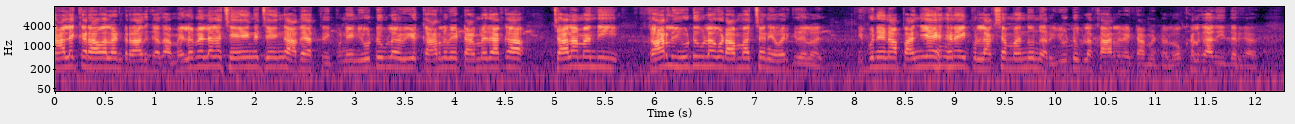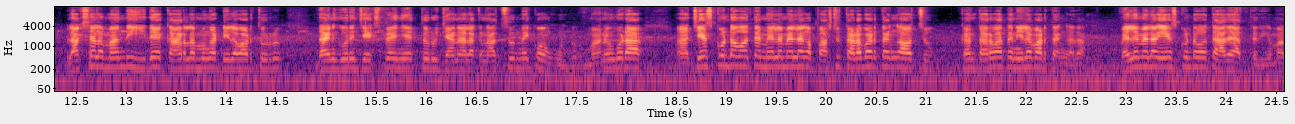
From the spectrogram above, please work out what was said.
నా లెక్క రావాలంటే రాదు కదా. మెల్లమెల్లగా చేయంగా చేయంగా అదే వస్తుంది ఇప్పుడు నేను యూట్యూబ్లో కార్లు పెట్టి అమ్మేదాకా చాలామంది కార్లు యూట్యూబ్లో కూడా అమ్మచ్చని ఎవరికి తెలియదు ఇప్పుడు నేను ఆ పని చేయగానే ఇప్పుడు లక్ష మంది ఉన్నారు యూట్యూబ్లో కార్లు పెట్టి అమ్మేటోళ్ళు. ఒకళ్ళు కాదు ఇద్దరు కాదు. లక్షల మంది ఇదే కార్ల ముంగట నిలబడుతుర్రు. దాని గురించి ఎక్స్ప్లెయిన్ చేస్తుర్రు. జనాలకు నచ్చుతున్నాయి కొనుక్కుంటారు మనం కూడా చేసుకుంటూ పోతే మెల్లమెల్లగా ఫస్ట్ తడబడతాం కావచ్చు. కానీ తర్వాత నిలబడతాం కదా. మెల్లమెల్లగా వేసుకుంటూ పోతే అదే వస్తుంది ఇక మా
